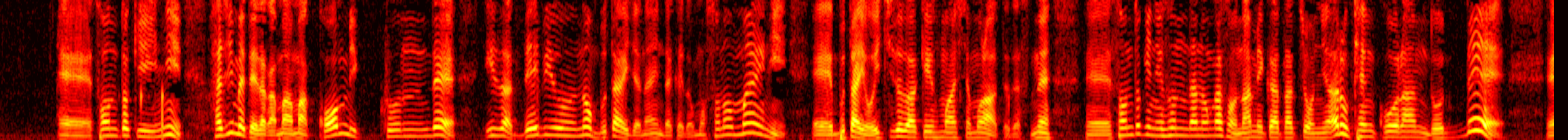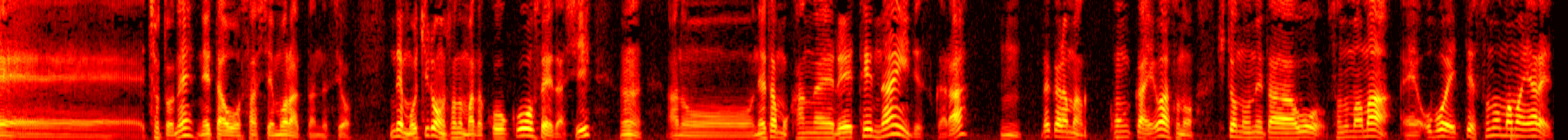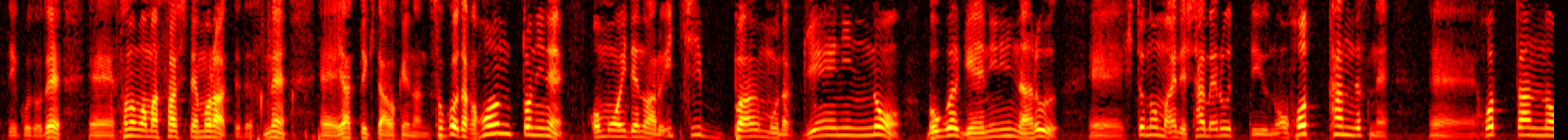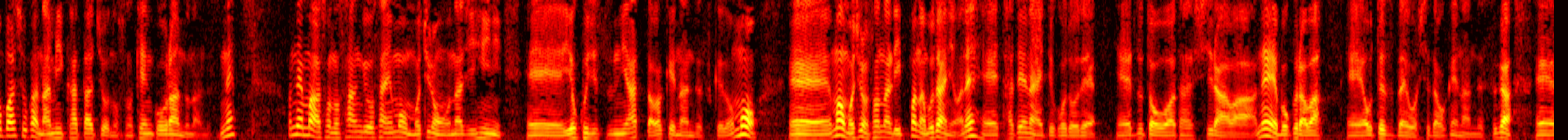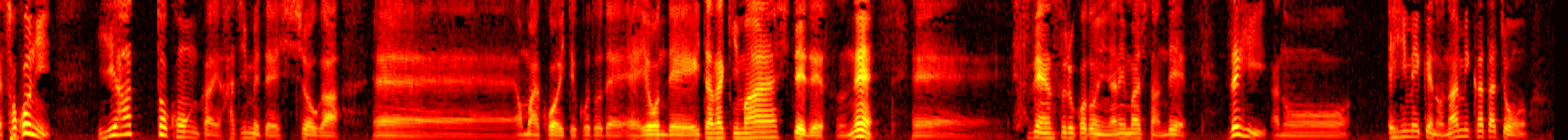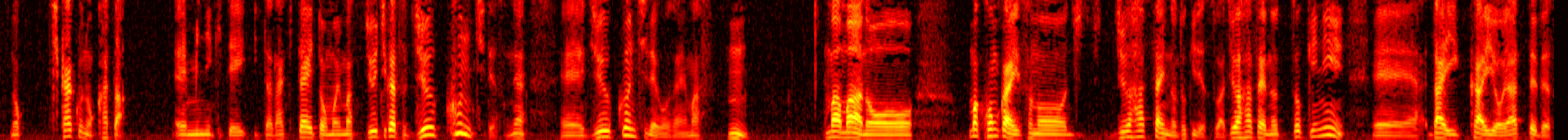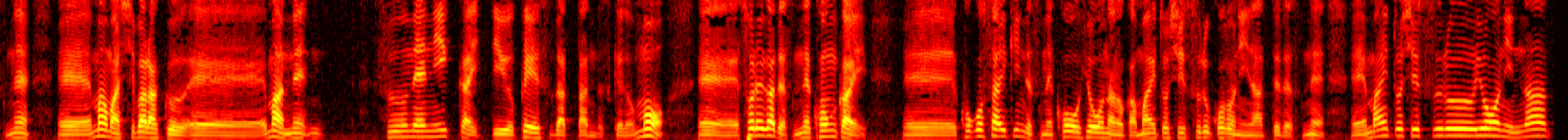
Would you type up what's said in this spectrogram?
えー、その時に、初めて、だからまあまあ、コンビ組んで、いざデビューの舞台じゃないんだけども、その前に、えー、舞台を一度だけ踏ましてもらってですね、えー、その時に踏んだのが、その波方町にある健康ランドで、えー、ちょっとね、ネタをさせてもらったんですよ。で、もちろんそのまだ高校生だし、うん、あの、ネタも考えれてないですから、うん。だからまあ、今回はその人のネタをそのまま、えー、覚えてそのままやれっていうことで、えー、そのままさせてもらってですね、えー、やってきたわけなんです。そこ、だから本当にね、思い出のある一番もうだ芸人の、僕が芸人になる、え人の前で喋るっていうのを発端ですね。え発端の場所が波方町のその健康ランドなんですね。で、まあ、その産業祭ももちろん同じ日に、えー、翌日にあったわけなんですけども、えー、まあもちろんそんな立派な舞台にはね、えー、立てないということで、えー、ずっと私らはね、僕らは、えー、お手伝いをしてたわけなんですが、えー、そこに、やっと今回初めて師匠が、えー、お前来いということで、えー、呼んでいただきましてですね、えー、出演することになりましたんで、ぜひ、あのー、愛媛県の波方町の近くの方、え見に来ていただきたいと思います。11月19日ですね。えー、19日でございます。うん。まあまあ、あのー、まあ、今回、その、18歳の時ですわ。18歳の時に、えー、第1回をやってですね、えー、まあまあしばらく、えー、まあね、数年に1回っていうペースだったんですけども、えー、それがですね、今回、えー、ここ最近ですね、好評なのか毎年することになってですね、えー、毎年するようになっ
